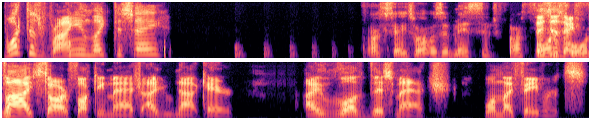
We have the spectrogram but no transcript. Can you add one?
what does Ryan like to say? Fuck's sakes, what was it missing? Fuck, This is a five star fucking match. I do not care. I love this match. One of my favorites.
